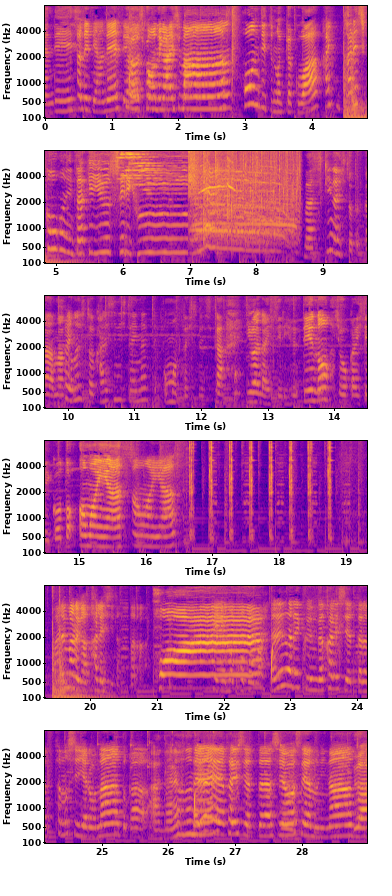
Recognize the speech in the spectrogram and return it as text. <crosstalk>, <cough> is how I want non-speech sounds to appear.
ティアンですアネティアンです。よろしくお願いします。本日の企画は、はい彼氏候補にだけ言うセリフまあ好きな人とか、まあ、はいこの人を彼氏にしたいなって思った人にしか言わないセリフっていうのを紹介していこうと思います思います。〇〇が彼氏だったら。ほわ誰々くんが彼氏やったら楽しいやろうなとか。あなるほど誰々彼氏やったら幸せやのになとか。うわ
